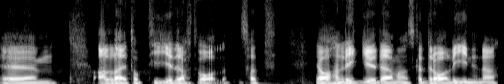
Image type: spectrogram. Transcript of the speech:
Eh, alla är topp 10 draftval. Så att, ja, han ligger ju där man ska dra linjerna.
